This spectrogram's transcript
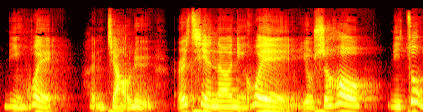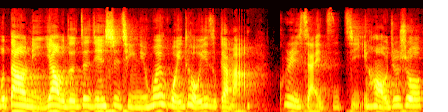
你会。很焦虑，而且呢，你会有时候你做不到你要的这件事情，你会回头一直干嘛？criticize 自己哈，就说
